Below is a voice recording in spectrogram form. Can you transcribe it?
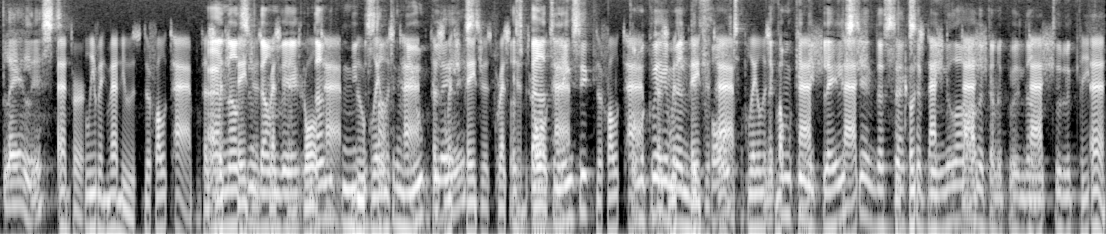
playlist. enter leaving menus default tab to En als ik dan weer- dan tab new playlist tab to switch pages press control tab default kom tab ik weer in mijn default. Dan kom ik in die playlist die ik daar the straks heb ingeladen. Dan kan ik weer dan natuurlijk the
